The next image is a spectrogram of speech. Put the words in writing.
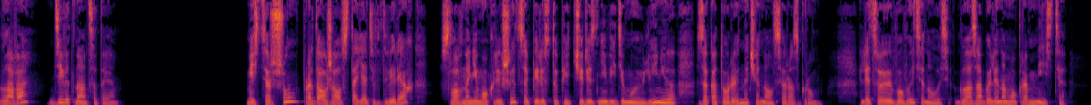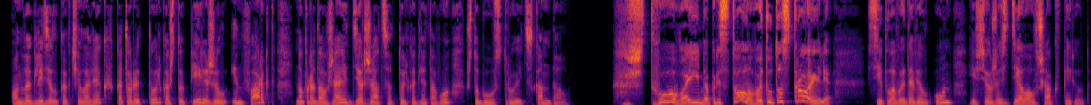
Глава девятнадцатая. Мистер Шу продолжал стоять в дверях, словно не мог решиться переступить через невидимую линию, за которой начинался разгром. Лицо его вытянулось, глаза были на мокром месте. Он выглядел как человек, который только что пережил инфаркт, но продолжает держаться только для того, чтобы устроить скандал. «Что во имя престола вы тут устроили?» Сипло выдавил он и все же сделал шаг вперед.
